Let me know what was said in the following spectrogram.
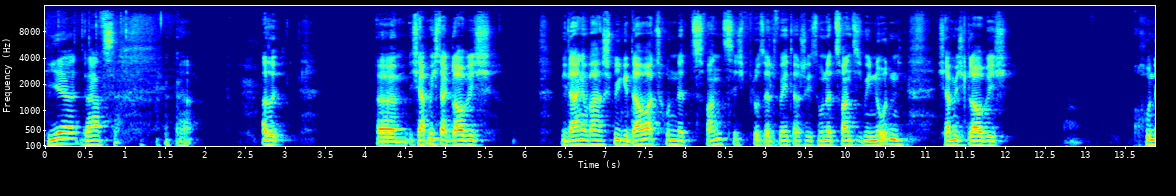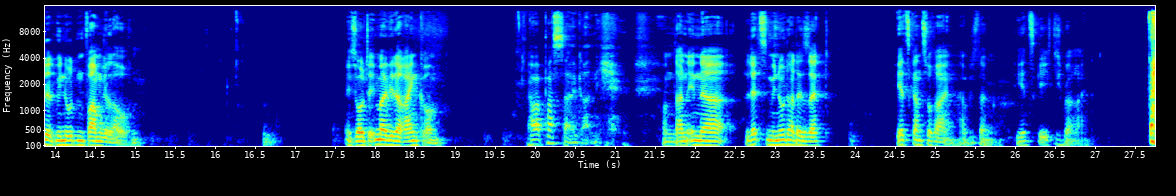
hier darfst du. Also, ähm, ich habe mich da, glaube ich, wie lange war das Spiel gedauert? 120 plus Elfmeterschießen, 120 Minuten. Ich habe mich, glaube ich, 100 Minuten warm gelaufen. Ich sollte immer wieder reinkommen. Aber passt halt gerade nicht. Und dann in der letzten Minute hat er gesagt, jetzt kannst du rein. Habe ich gesagt, jetzt gehe ich nicht mehr rein.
